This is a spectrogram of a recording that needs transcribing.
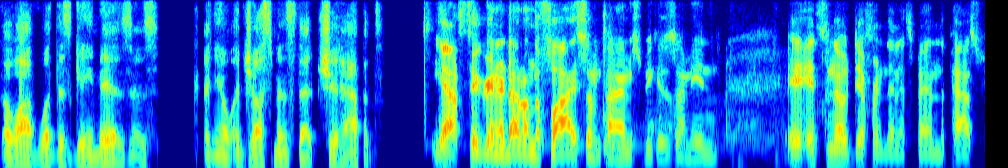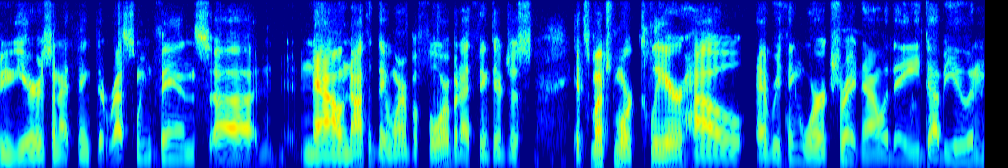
a lot of what this game is is you know adjustments that shit happens. Yeah, figuring it out on the fly sometimes because I mean it's no different than it's been the past few years. And I think that wrestling fans uh, now, not that they weren't before, but I think they're just, it's much more clear how everything works right now with AEW and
